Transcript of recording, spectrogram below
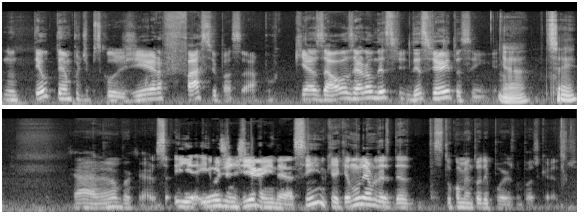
no teu tempo de psicologia era fácil passar, porque as aulas eram desse, desse jeito, assim. É, sei. Caramba, cara. E, e hoje em dia ainda é assim? O que? Eu não lembro de, de, se tu comentou depois no podcast.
